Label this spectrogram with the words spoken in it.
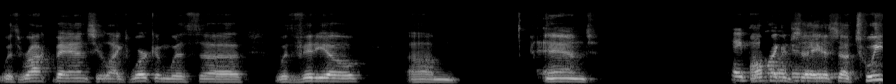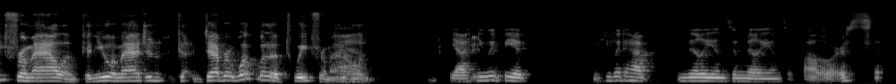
with rock bands he liked working with uh, with video um, and Tape all I can say is a tweet from Allen. Can you imagine, Deborah? What would a tweet from Allen? Yeah, he would be a. He would have millions and millions of followers.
